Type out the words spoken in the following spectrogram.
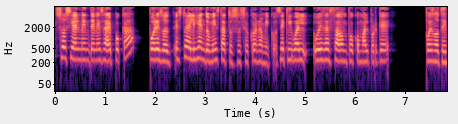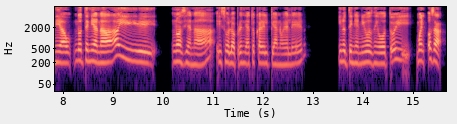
socialmente en esa época, por eso estoy eligiendo mi estatus socioeconómico. Sé que igual hubiese estado un poco mal porque pues no tenía, no tenía nada y no hacía nada y solo aprendí a tocar el piano y a leer y no tenía ni voz ni voto y bueno, o sea,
